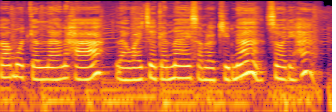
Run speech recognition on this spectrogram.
ก็หมดกันแล้วนะคะ แล้วไว้เจอกันใหม่สำหรับคลิปหน้า สวัสดีค่ะ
